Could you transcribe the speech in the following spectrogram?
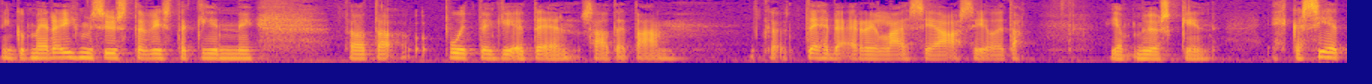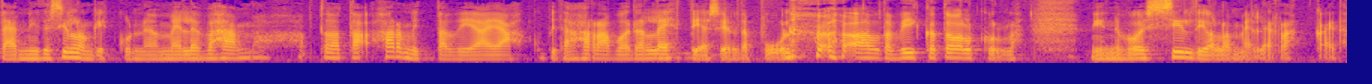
niin meidän ihmisystävistäkin, niin tuota, puittenkin eteen saatetaan tehdä erilaisia asioita. Ja myöskin ehkä sietää niitä silloinkin, kun ne on meille vähän tuota, harmittavia ja kun pitää haravoida lehtiä sieltä puun alta viikkotolkulla, niin ne voisi silti olla meille rakkaita.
